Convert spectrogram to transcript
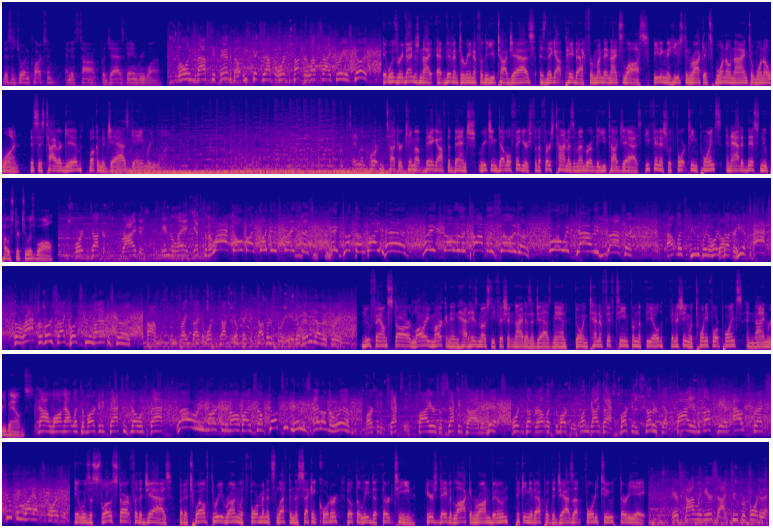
This is Jordan Clarkson, and it's time for Jazz Game Rewind. Rolling the basket, Vanderbilt. He kicks it out to Horton Tucker. Left side three is good. It was revenge night at Vivint Arena for the Utah Jazz as they got payback for Monday night's loss, beating the Houston Rockets 109 to 101. This is Tyler Gibb. Welcome to Jazz Game Rewind. Talen Horton Tucker came up big off the bench, reaching double figures for the first time as a member of the Utah Jazz. He finished with 14 points and added this new poster to his wall. Horton Tucker driving in the lane, gets to the rack. Oh my goodness gracious! He took the right hand, reached over the top of the cylinder, threw it down in traffic. Outlets beautifully to Horton Tucker. He attacks the rack, reverse side corkscrew layup is good. Conley swings right side to Horton Tucker. He'll take another three and he'll hit another three. Newfound star Lauri Markkanen had his most efficient night as a Jazz man, going 10 of 15 from the field, finishing with 24 points and 9 rebounds. Now long outlet to Markkanen, catches, no one's back. Lauri Markkanen all by himself, dunks it, hit his head on the rim. Markkanen checks it, fires a second time and hits. Horton Tucker outlets to Markkanen, one guy back. Markkanen stutter steps by him, left hand outstretched, scooping layup, scores it. It was a slow start for the Jazz, but a 12 3 run with four minutes left in the second quarter built the lead to 13. Here's David Locke and Ron Boone picking it up with the Jazz up 42 38. Here's Conley near side, two for four today.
